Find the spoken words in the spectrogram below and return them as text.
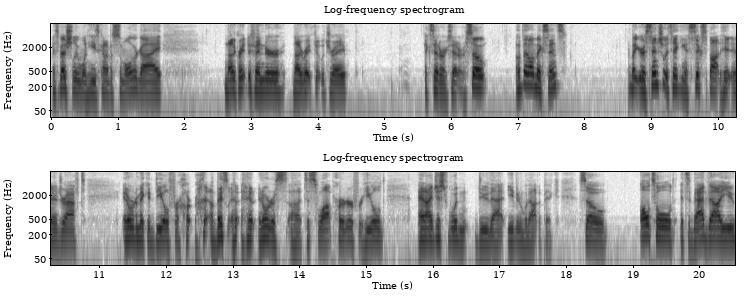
especially when he's kind of a smaller guy, not a great defender, not a great fit with Trae, et cetera, et cetera. So I hope that all makes sense. But you're essentially taking a six spot hit in a draft in order to make a deal for basically in order uh, to swap Huerter for Hield, and I just wouldn't do that even without a pick. So all told, it's a bad value.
